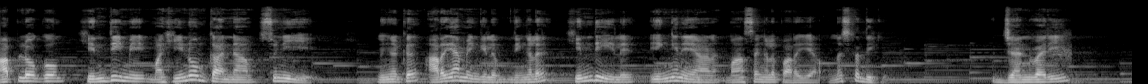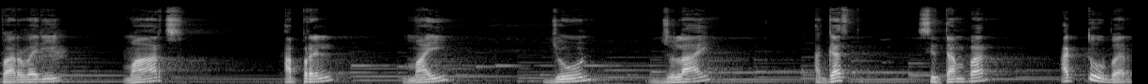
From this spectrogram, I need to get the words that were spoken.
ആപ് ലോകോം ഹിന്ദി മേ മഹീനോം കാ നാം സുനിയെ. നിങ്ങൾക്ക് അറിയാമെങ്കിലും നിങ്ങൾ ഹിന്ദിയിൽ എങ്ങനെയാണ് മാസങ്ങൾ പറയുക ഒന്ന് ശ്രദ്ധിക്കും. ജനുവരി ഫർവരി മാർച്ച് അപ്രിൽ മൈ ജൂൺ ജൂലൈ अगस्त സിതംബർ അക്ടോബർ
